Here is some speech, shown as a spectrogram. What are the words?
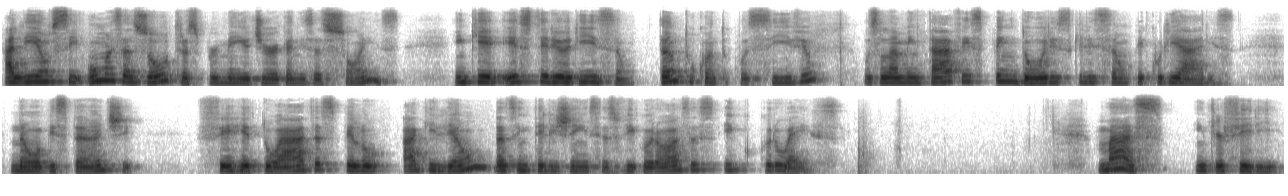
aliam-se umas às outras por meio de organizações em que exteriorizam, tanto quanto possível, os lamentáveis pendores que lhes são peculiares, não obstante, ferretoadas pelo aguilhão das inteligências vigorosas e cruéis. Mas, interferi,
